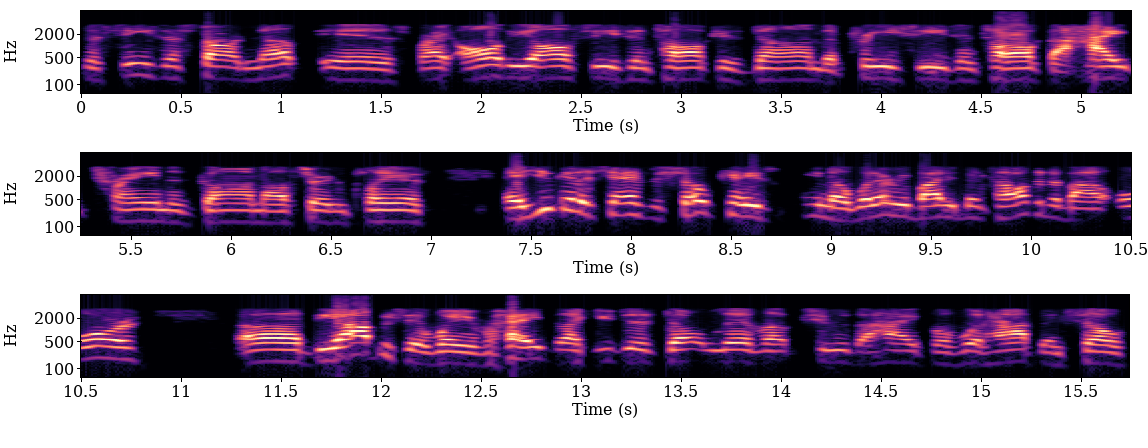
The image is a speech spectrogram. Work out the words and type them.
the season starting up is right. All the off-season talk is done. The preseason talk, the hype train is gone off certain players, and you get a chance to showcase, you know, what everybody's been talking about, or uh, the opposite way, right? Like you just don't live up to the hype of what happened. So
